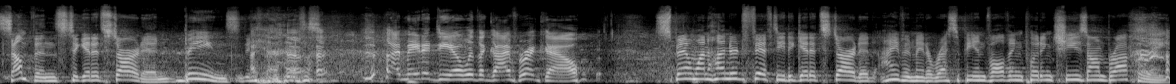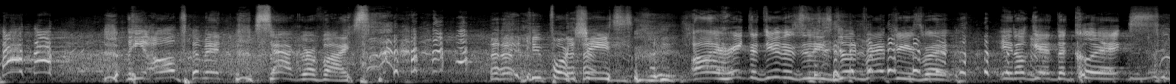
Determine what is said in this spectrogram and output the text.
somethings to get it started. Beans. Yes. I made a deal with a guy for a cow. Spent 150 to get it started. I even made a recipe involving putting cheese on broccoli. The ultimate sacrifice. you poor cheese. Oh, I hate to do this to these good veggies, but it'll get the clicks.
